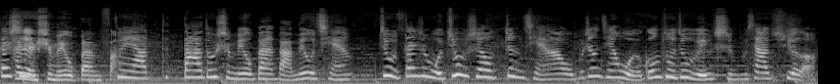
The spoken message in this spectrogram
但是他也是没有办法。对呀，大家都是没有办法，没有钱就，但是我就是要挣钱啊！我不挣钱，我的工作就维持不下去了。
